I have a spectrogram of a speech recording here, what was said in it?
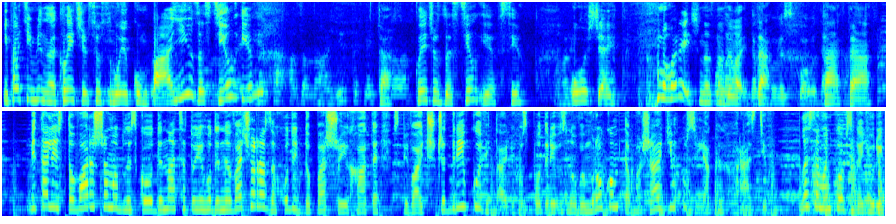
І потім він кличе всю свою компанію за стіл і так, кличуть за стіл і всі угощають. Могорич нас називають. Так, обов'язково, так. так, так. Віталій з товаришами близько 11 години вечора заходить до першої хати. Співають щедрівку, вітають господарів з Новим роком та бажають їм усіляких гараздів. Леся Маньковська, Юрій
